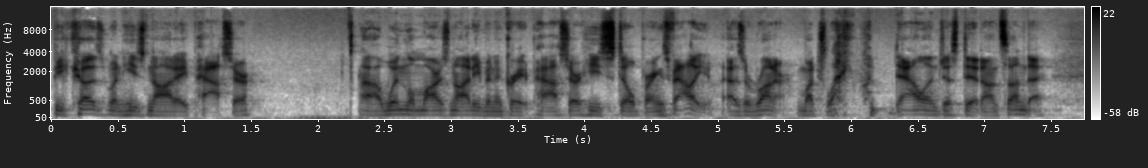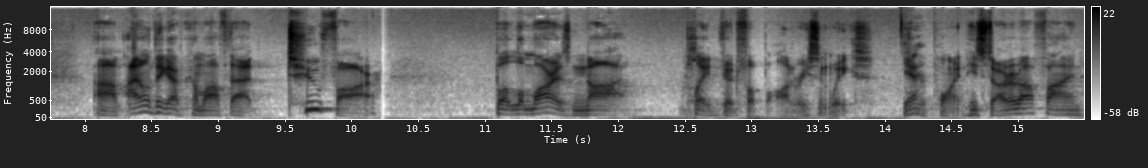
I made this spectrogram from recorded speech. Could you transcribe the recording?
Because when he's not a passer, uh, when Lamar's not even a great passer, he still brings value as a runner, much like what Allen just did on Sunday. Um, I don't think I've come off that too far, but Lamar has not played good football in recent weeks. To Yeah. your point, he started off fine.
